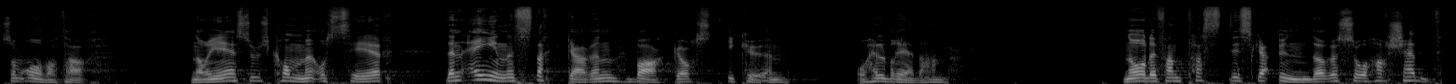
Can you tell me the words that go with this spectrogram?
som overtar når Jesus kommer og ser den ene stakkaren bakerst i køen og helbreda han. Når det fantastiske underet så har skjedd,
